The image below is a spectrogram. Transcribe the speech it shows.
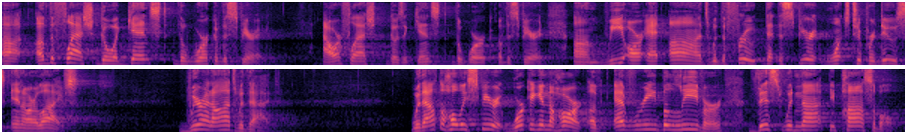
uh, of the flesh, go against the work of the Spirit. Our flesh goes against the work of the Spirit. Um, we are at odds with the fruit that the Spirit wants to produce in our lives. We're at odds with that. Without the Holy Spirit working in the heart of every believer, this would not be possible.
